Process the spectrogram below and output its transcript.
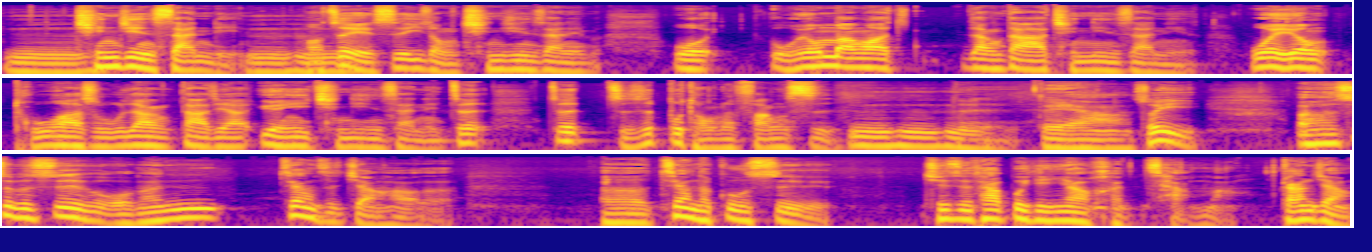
嗯亲近山林，哦，这也是一种亲近山林。我我用漫画让大家亲近山林，我也用图画书让大家愿意亲近山林，这这只是不同的方式。嗯嗯，对对啊，所以。呃，是不是我们这样子讲好了？呃，这样的故事其实它不一定要很长嘛。刚讲，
